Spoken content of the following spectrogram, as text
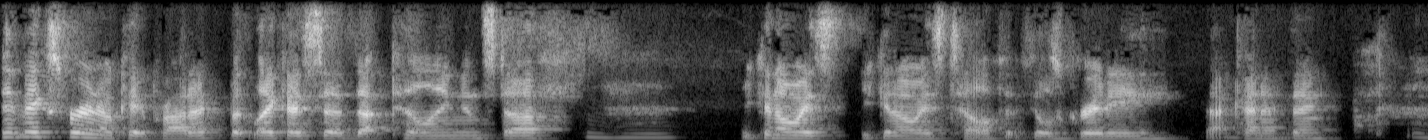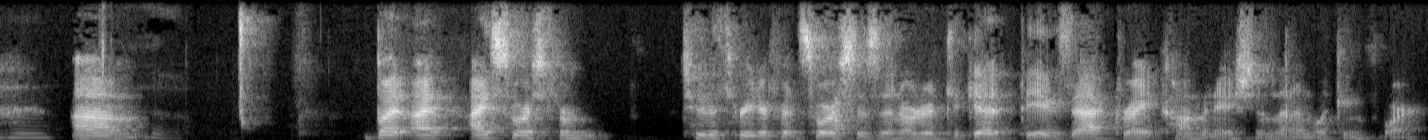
it makes for an okay product, but like I said, that pilling and stuff, Mhm. you can always you can always tell if it feels gritty, that kind of thing. Mhm. Um, but I, I source from two to three different sources in order to get the exact right combination that I'm looking for.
